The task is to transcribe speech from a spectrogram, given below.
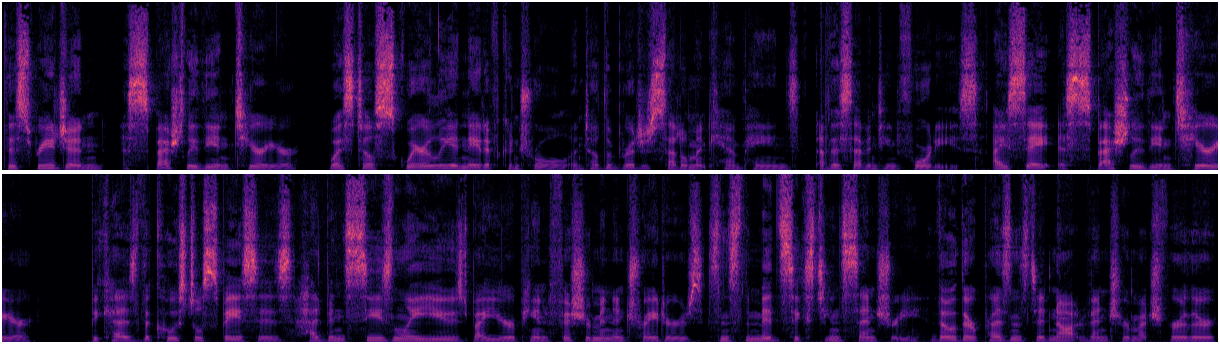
This region, especially the interior, was still squarely in native control until the British settlement campaigns of the 1740s. I say especially the interior because the coastal spaces had been seasonally used by European fishermen and traders since the mid 16th century, though their presence did not venture much further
